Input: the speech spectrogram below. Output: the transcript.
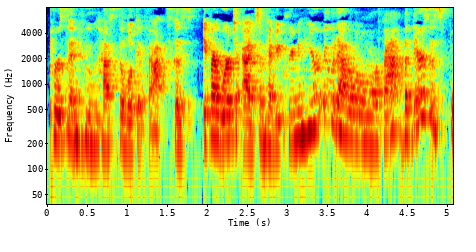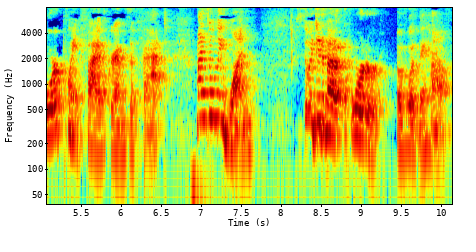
person who has to look at fats because if I were to add some heavy cream in here, it would add a little more fat, but theirs is 4.5 grams of fat. Mine's only one. So I did about a quarter of what they have.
